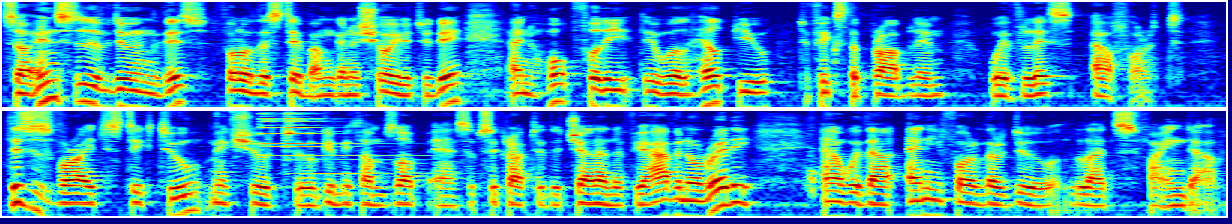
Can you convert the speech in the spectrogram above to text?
So instead of doing this, follow the step I'm going to show you today and hopefully they will help you to fix the problem with less effort. This is Varieties Teck 2. Make sure to give me thumbs up and subscribe to the channel if you haven't already. And without any further ado, let's find out.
